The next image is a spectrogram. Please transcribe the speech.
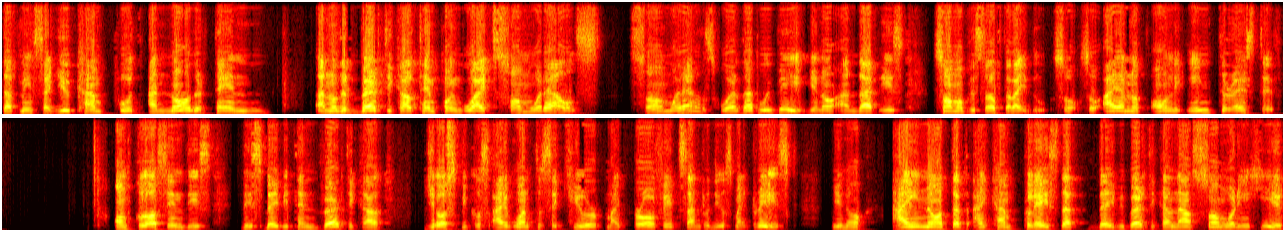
That means that you can put another ten, another vertical ten point wide somewhere else, somewhere else, where that will be, you know, and that is some of the stuff that I do. So so I am not only interested on closing this this baby 10 vertical just because I want to secure my profits and reduce my risk. You know, I know that I can place that baby vertical now somewhere in here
